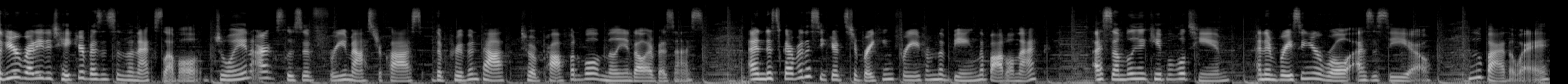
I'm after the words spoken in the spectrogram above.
if you're ready to take your business to the next level, join our exclusive free masterclass, The Proven Path to a Profitable Million Dollar Business, and discover the secrets to breaking free from the being the bottleneck, assembling a capable team, and embracing your role as the CEO, who, by the way,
